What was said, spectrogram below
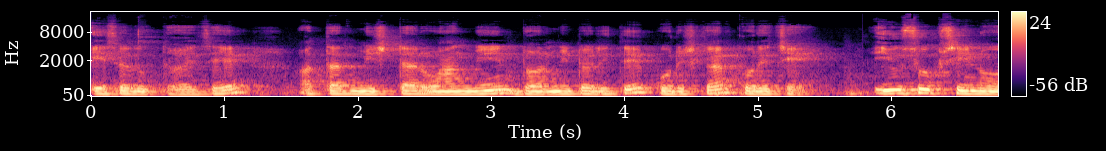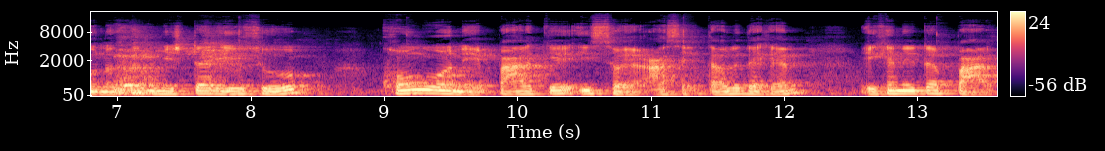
এসে যুক্ত হয়েছে। অর্থাৎ মিস্টার ওয়াংমিন ডরমিটরিতে পরিষ্কার করেছে। ইউসুফ সিনুন, অর্থাৎ মিস্টার ইউসুফ খংওয়ানে পার্কে ইসয় আছে তাহলে দেখেন এখানে এটা পার্ক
